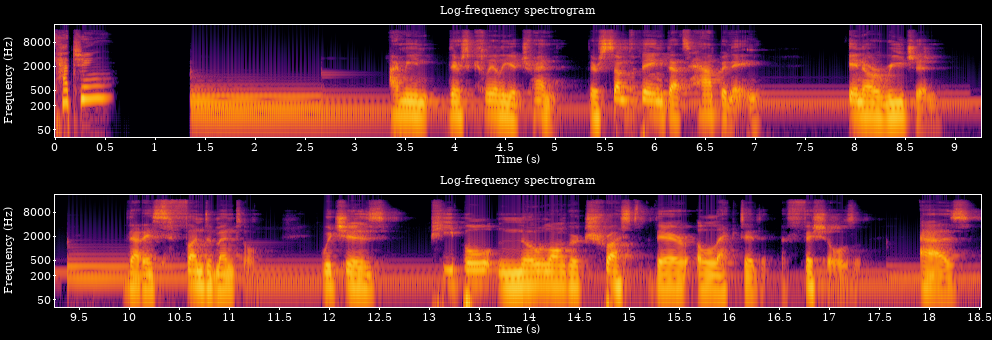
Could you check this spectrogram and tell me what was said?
catching? I mean, there's clearly a trend. There's something that's happening in our region that is fundamental, which is people no longer trust their elected officials as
